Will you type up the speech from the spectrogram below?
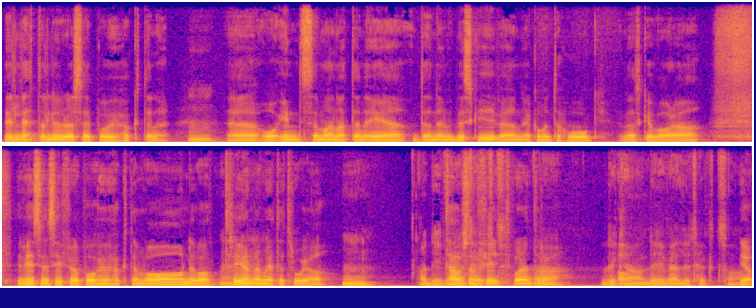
Det är lätt att lura sig på hur högt den är. Mm. Eh, och inser man att den är, den är beskriven, jag kommer inte ihåg, den ska vara, det finns en siffra på hur högt den var, det var 300 meter tror jag. Mm. Ja, det är 1000 högt. feet, var det inte ja, det? det? Kan, det är väldigt högt. Så. Ja.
